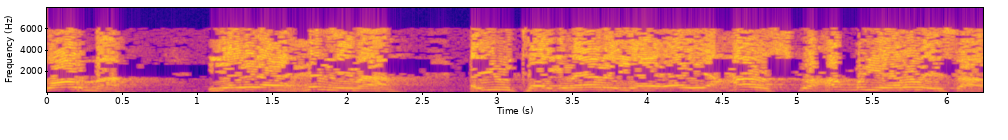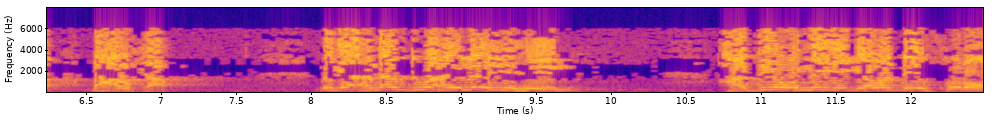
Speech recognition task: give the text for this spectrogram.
goorma iyo ilaa xillima ayuu taagnaanayaa ee ay xaasku xaq u yeelanaysaa dhaxalka. Marka axnaaftu waxay leeyihiin haddii uu ninkii gabadhii furo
